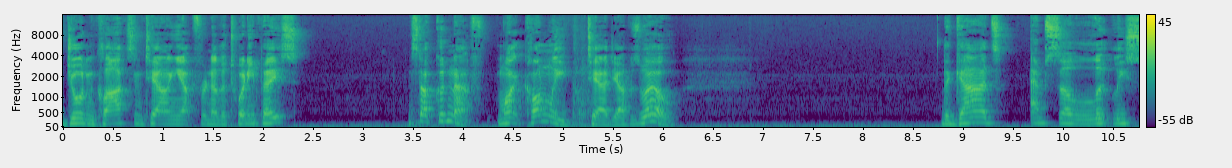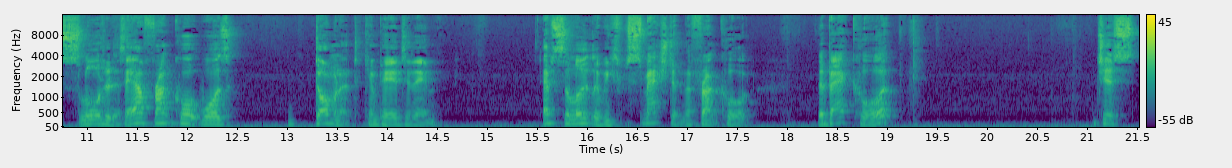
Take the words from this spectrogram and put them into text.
Jordan Clarkson you up for another 20 piece, it's not good enough. Mike Conley towered you up as well. The guards absolutely slaughtered us. Our front court was dominant compared to them. Absolutely, we smashed them in the front court. The back court, just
